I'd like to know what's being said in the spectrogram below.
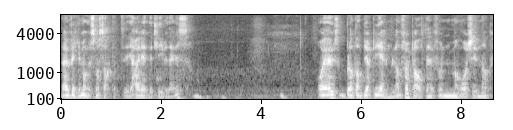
Det er jo veldig mange som har sagt at jeg har reddet livet deres. Og jeg husker bl.a. Bjarte Hjelmeland fortalte for mange år siden at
